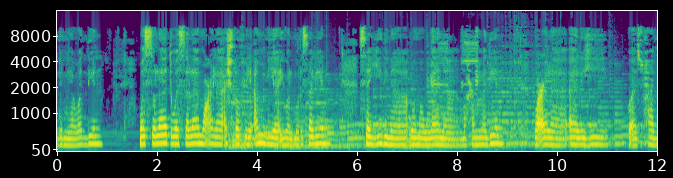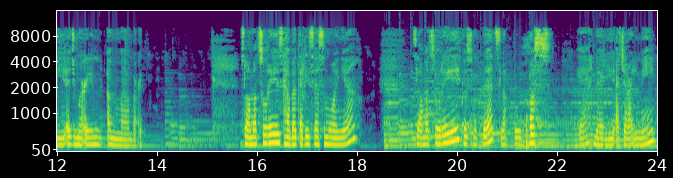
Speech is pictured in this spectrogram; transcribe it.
Dunia waddin Wassalatu wassalamu ala ashrafil anbiya wal mursalin. Sayyidina wa maulana Muhammadin Wa ala alihi wa ashabi ajma'in amma ba'd. Selamat sore sahabat Elisa semuanya. Selamat sore Gus Mikdad selaku host ya dari acara ini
